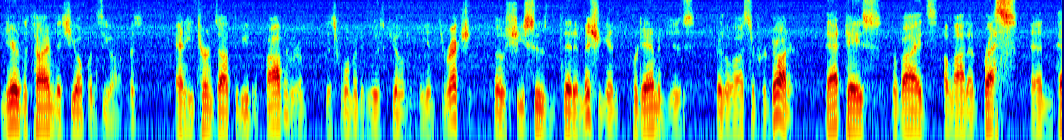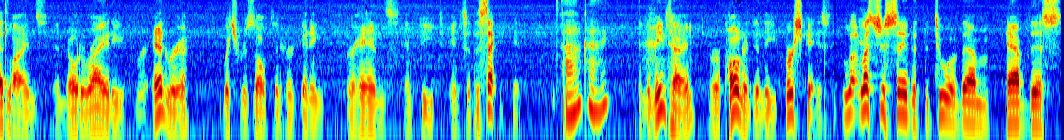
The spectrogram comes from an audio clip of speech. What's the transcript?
near the time that she opens the office, and he turns out to be the father of this woman who was killed in the insurrection. So she sues the state of Michigan for damages for the loss of her daughter. That case provides a lot of press and headlines and notoriety for Andrea, which results in her getting her hands and feet into the second case. Okay. In the meantime, her opponent in the first case, l- let's just say that the two of them have this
